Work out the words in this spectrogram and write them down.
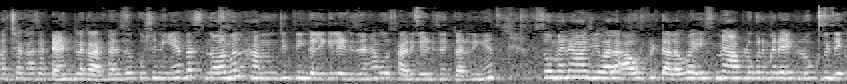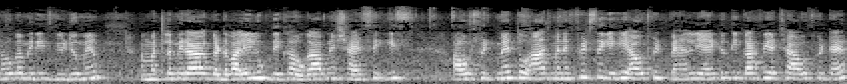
अच्छा खासा टेंट लगा रखा है ऐसा कुछ नहीं है। बस नॉर्मल हम जितनी गली की लेडीजें हैं वो सारी लेडीजें कर रही हैं। सो so, मैंने आज ये वाला आउटफिट डाला हुआ है। इसमें आप लोगों ने मेरा एक लुक भी देखा होगा मेरी इस वीडियो में। मतलब मेरा गढ़वाली लुक देखा होगा आपने शायद से इस आउटफिट में तो आज मैंने फिर से यही आउटफिट पहन लिया है, क्योंकि काफ़ी अच्छा आउटफिट है।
